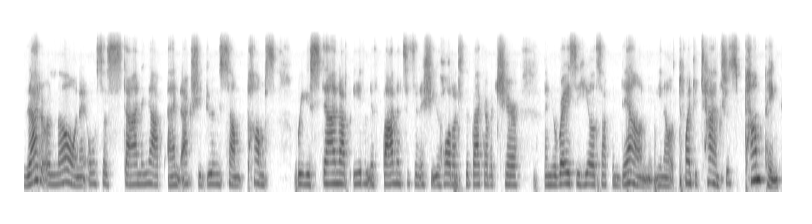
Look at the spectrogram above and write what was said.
That alone, and also standing up and actually doing some pumps where you stand up, even if balance is an issue, you hold onto the back of a chair and you raise the heels up and down, you know, 20 times, just pumping,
